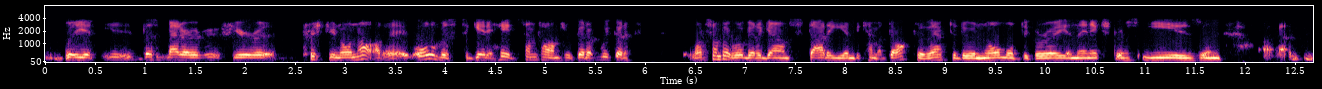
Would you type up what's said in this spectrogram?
be it, it doesn't matter if you're a Christian or not. All of us to get ahead, sometimes we've got to, we've got to like some people have got to go and study and become a doctor. They have to do a normal degree and then extra years. And uh,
